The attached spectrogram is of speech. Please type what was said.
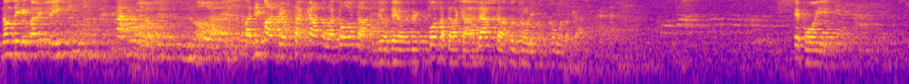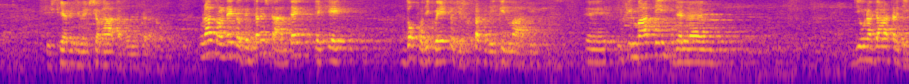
non devi fare string? Ma di fatti ho staccato la corda e glielo devo, portatela a casa te la controlli comodo a casa. E poi si sia ridimensionata comunque la cosa. Un altro aneddoto interessante è che dopo di questo ci sono stati dei filmati eh, i filmati del, di una gara 3D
